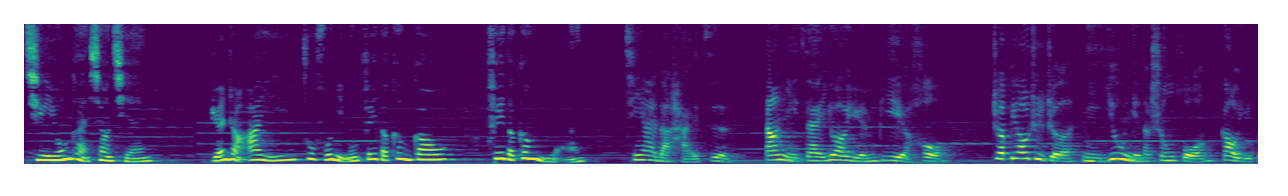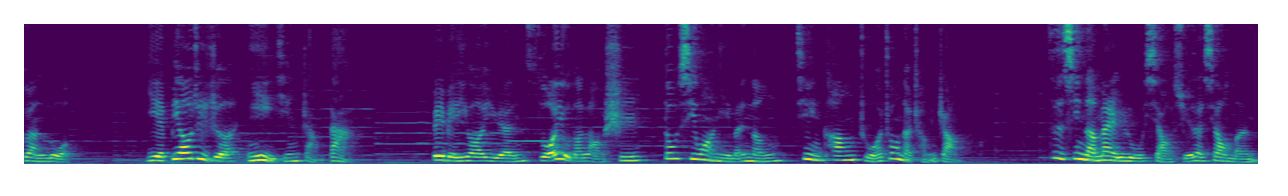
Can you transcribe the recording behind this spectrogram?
请勇敢向前。园长阿姨祝福你们飞得更高，飞得更远。亲爱的孩子，当你在幼儿园毕业后，这标志着你幼年的生活告一段落，也标志着你已经长大。贝贝幼儿园所有的老师都希望你们能健康茁壮的成长，自信的迈入小学的校门，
